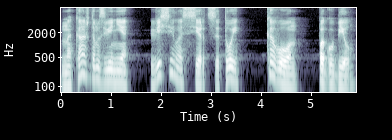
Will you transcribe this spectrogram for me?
на каждом звене висело сердце той, кого он погубил».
